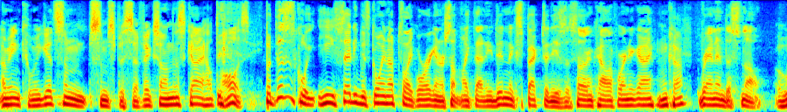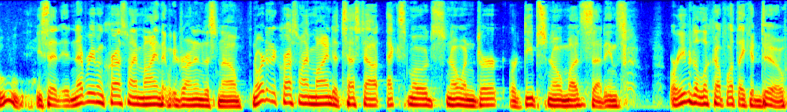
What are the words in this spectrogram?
I mean, can we get some some specifics on this guy? How tall is he? But this is cool. He said he was going up to like Oregon or something like that, and he didn't expect it. He's a Southern California guy. Okay. Ran into snow. Ooh. He said, It never even crossed my mind that we'd run into snow, nor did it cross my mind to test out X mode snow and dirt or deep snow mud settings, or even to look up what they could do.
